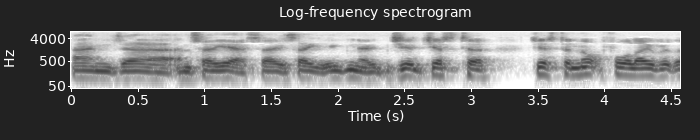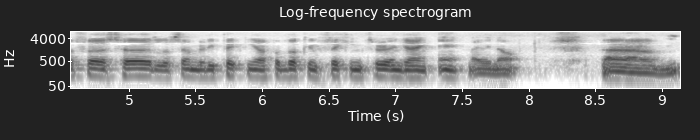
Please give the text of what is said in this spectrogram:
and uh, and so yeah, so so you know, j- just to just to not fall over at the first hurdle of somebody picking up a book and flicking through it and going, eh, maybe not. Um.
